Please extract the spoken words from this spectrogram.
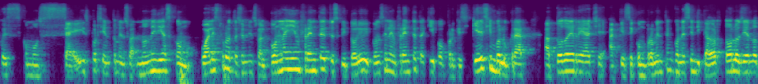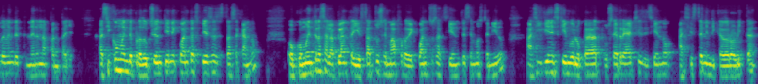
pues como 6% mensual. No me digas cómo. ¿Cuál es tu rotación mensual? Ponla ahí enfrente de tu escritorio y pónsela enfrente de tu equipo, porque si quieres involucrar a todo RH a que se comprometen con ese indicador, todos los días lo deben de tener en la pantalla. Así como el de producción tiene cuántas piezas está sacando, o como entras a la planta y está tu semáforo de cuántos accidentes hemos tenido, así tienes que involucrar a tus RH diciendo, así está el indicador ahorita,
